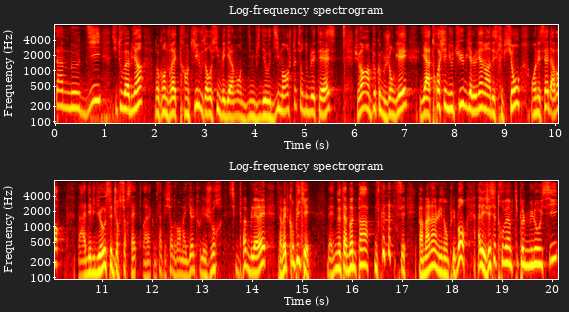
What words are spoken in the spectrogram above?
samedi, si tout va bien. Donc on devrait être tranquille. Vous aurez aussi une, vidéo dimanche, peut-être sur WTS. Je vais voir un peu comme jongler. Il y a trois chaînes YouTube, il y a le lien dans la description. On essaie d'avoir bah, des vidéos 7 jours sur 7. Voilà, comme ça, tu es sûr de voir ma gueule tous les jours. Si tu peux pas me blairer, ça va être compliqué. Mais ne t'abonne pas. c'est pas malin lui non plus. Bon, allez, j'essaie de trouver un petit peu le mulot ici.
